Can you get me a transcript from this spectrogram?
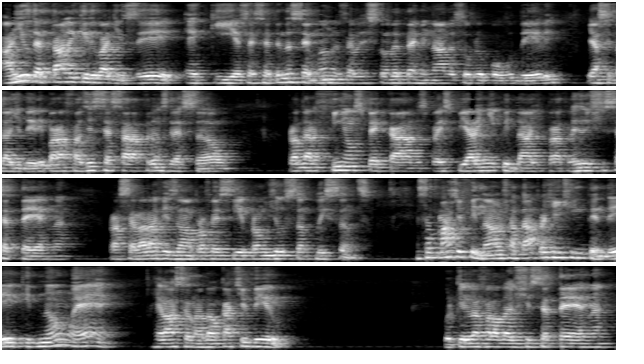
Aí o detalhe que ele vai dizer é que essas 70 semanas elas estão determinadas sobre o povo dele e a cidade dele para fazer cessar a transgressão, para dar fim aos pecados, para expiar a iniquidade, para trazer justiça eterna, para selar a visão, a profecia, para ungir o santo dos santos. Essa parte final já dá para a gente entender que não é relacionada ao cativeiro, porque ele vai falar da justiça eterna,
